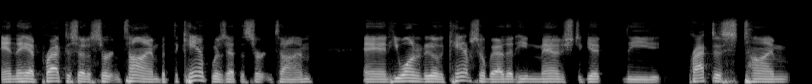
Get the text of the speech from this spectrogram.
and they had practice at a certain time, but the camp was at the certain time. And he wanted to go to the camp so bad that he managed to get the practice time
